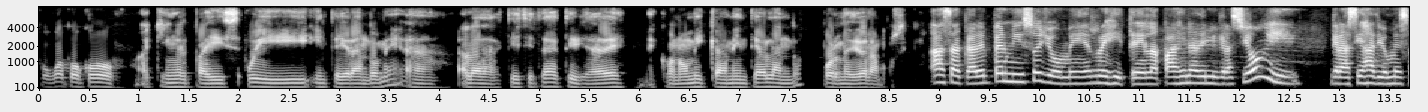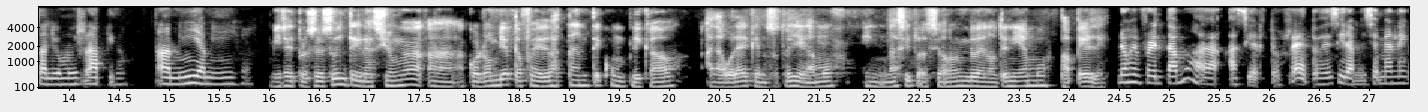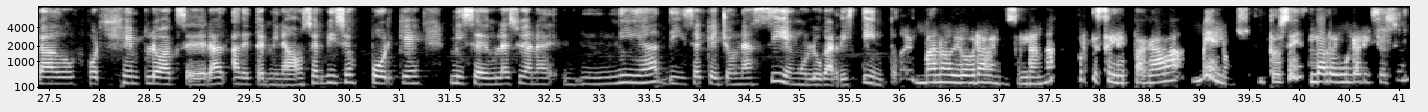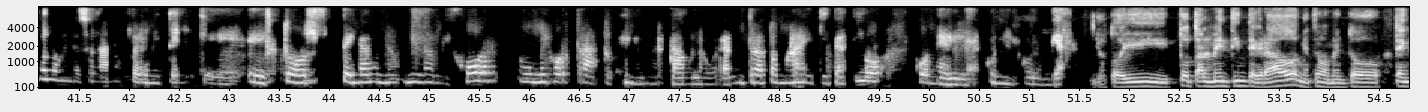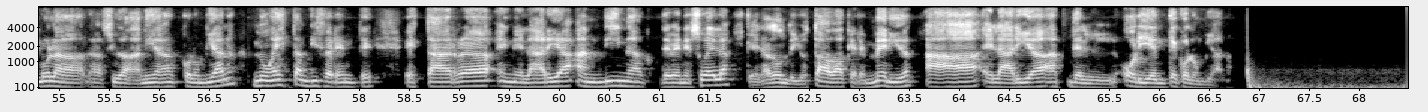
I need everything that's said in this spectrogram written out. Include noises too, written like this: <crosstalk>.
Poco a poco aquí en el país fui integrándome a, a las distintas actividades económicamente hablando por medio de la música. A sacar el permiso yo me registré en la página de inmigración y gracias a Dios me salió muy rápido a mí y a mi hija. Mira, el proceso de integración a, a, Colombia fue bastante complicado a la hora de que nosotros llegamos en una situación donde no teníamos papeles. Nos enfrentamos a, a ciertos retos, es decir, a mí se me ha negado, por ejemplo, acceder a, a, determinados servicios porque mi cédula de ciudadanía dice que yo nací en un lugar distinto. Mano de obra venezolana porque se les pagaba menos. Entonces, la regularización de los venezolanos permite que estos tengan una, una mejor un mejor trato en el mercado laboral, un trato más equitativo con el, con el colombiano. Yo estoy totalmente integrado, en este momento tengo la, la ciudadanía colombiana, no es tan diferente estar uh, en el área andina de Venezuela, que era donde yo estaba, que era en Mérida, a el área del oriente colombiano.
